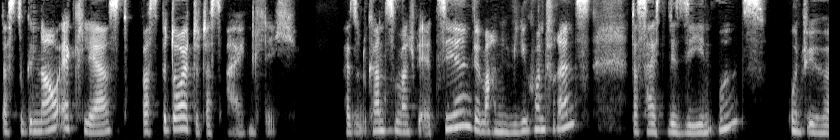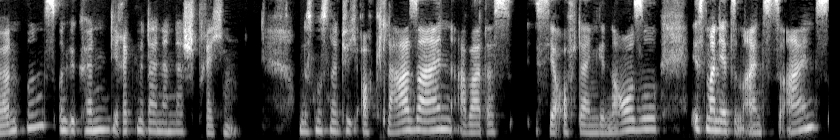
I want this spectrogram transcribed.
dass du genau erklärst, was bedeutet das eigentlich. Also du kannst zum Beispiel erzählen, wir machen eine Videokonferenz. Das heißt, wir sehen uns und wir hören uns und wir können direkt miteinander sprechen. Und es muss natürlich auch klar sein, aber das ist ja offline genauso. Ist man jetzt im Eins zu eins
